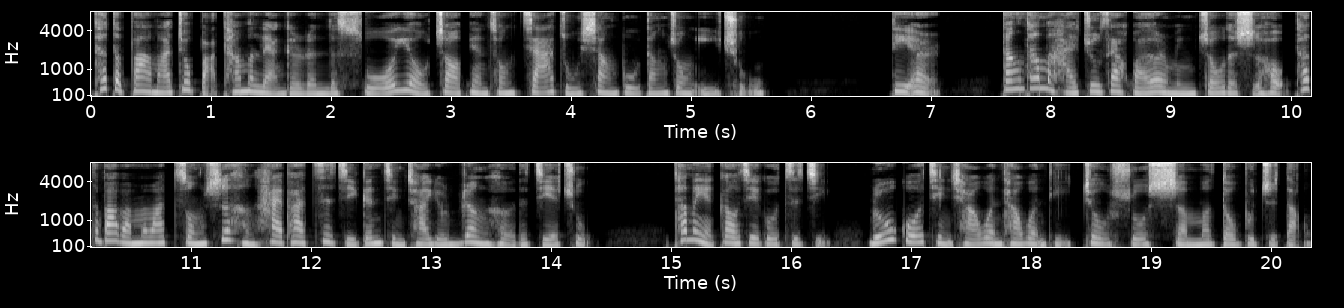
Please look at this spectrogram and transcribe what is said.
他的爸妈就把他们两个人的所有照片从家族相簿当中移除。第二，当他们还住在怀俄明州的时候，他的爸爸妈妈总是很害怕自己跟警察有任何的接触。他们也告诫过自己，如果警察问他问题，就说什么都不知道。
